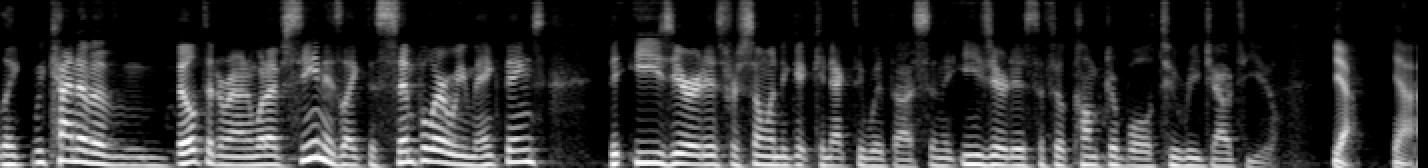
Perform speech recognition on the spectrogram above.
like we kind of have built it around. And what I've seen is like the simpler we make things, the easier it is for someone to get connected with us and the easier it is to feel comfortable to reach out to you. Yeah. yeah,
